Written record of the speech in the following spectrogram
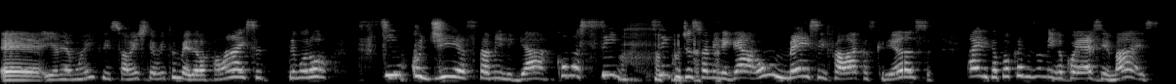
É, e a minha mãe, principalmente, tem muito medo. Ela fala: ai, você demorou cinco dias para me ligar? Como assim? Cinco dias para me ligar? Um mês sem falar com as crianças? Aí daqui a pouco eles não me reconhecem mais.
